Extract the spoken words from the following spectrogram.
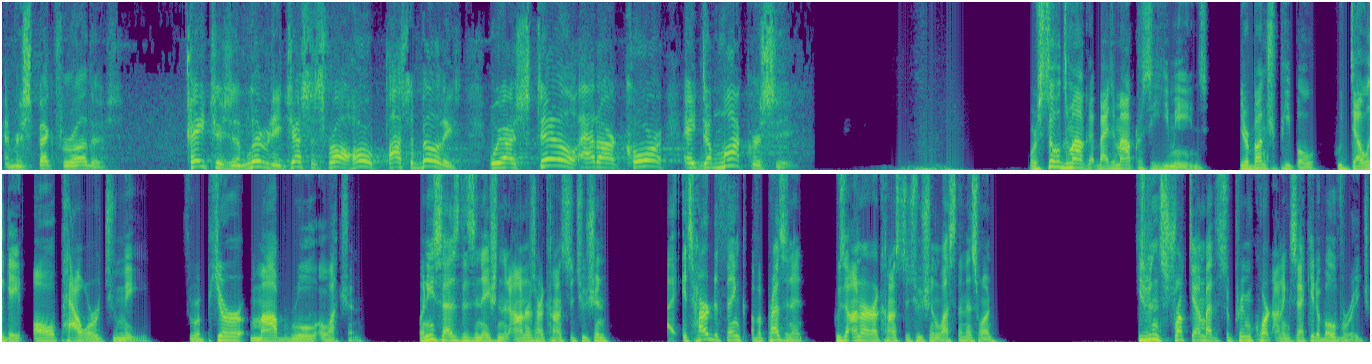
and respect for others. Patriotism, liberty, justice for all, hope, possibilities. We are still at our core a democracy. We're still by democracy, he means you're a bunch of people who delegate all power to me through a pure mob rule election. When he says there's a nation that honors our Constitution, it's hard to think of a president who's honored our Constitution less than this one. He's been struck down by the Supreme Court on executive overreach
